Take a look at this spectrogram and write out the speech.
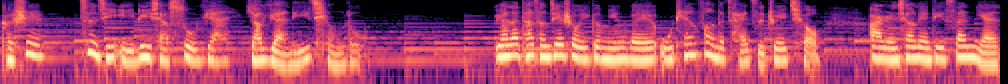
可是自己已立下夙愿，要远离情路。原来他曾接受一个名为吴天放的才子追求，二人相恋第三年，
